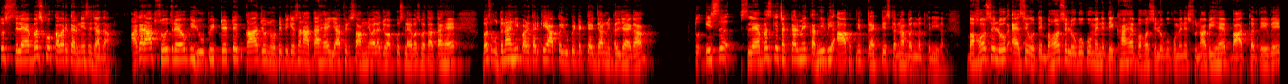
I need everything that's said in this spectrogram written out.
तो सिलेबस को कवर करने से ज़्यादा, अगर आप सोच रहे हो कि यूपी टेट का जो नोटिफिकेशन आता है या फिर सामने वाला जो आपको सिलेबस बताता है, बस उतना ही पढ़ करके आपका यूपी टेट का एग्ज़ाम निकल जाएगा। तो इस सिलेबस के चक्कर में कभी भी आप अपनी प्रैक्टिस करना बंद मत करिएगा। बहुत से लोग ऐसे होते हैं, बहुत से लोगों को मैंने देखा है, बहुत से लोगों को मैंने सुना भी है बात करते हुए।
